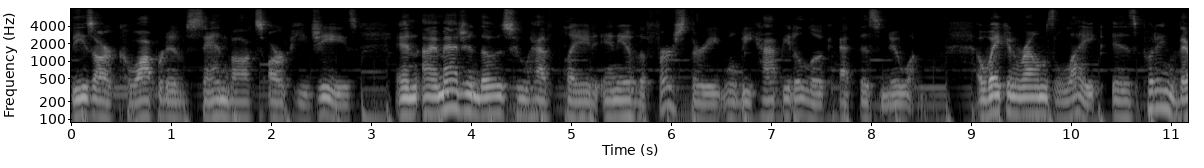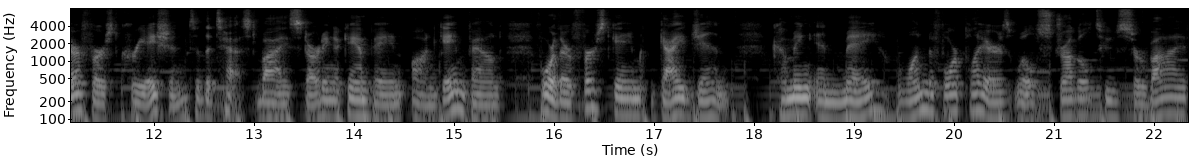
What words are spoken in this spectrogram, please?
These are cooperative sandbox RPGs, and I imagine those who have played any of the first three will be happy to look at this new one. Awaken Realms Lite is putting their first creation to the test by starting a campaign on GameFound for their first game, Gaijin. Coming in May, one to four players will struggle to survive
